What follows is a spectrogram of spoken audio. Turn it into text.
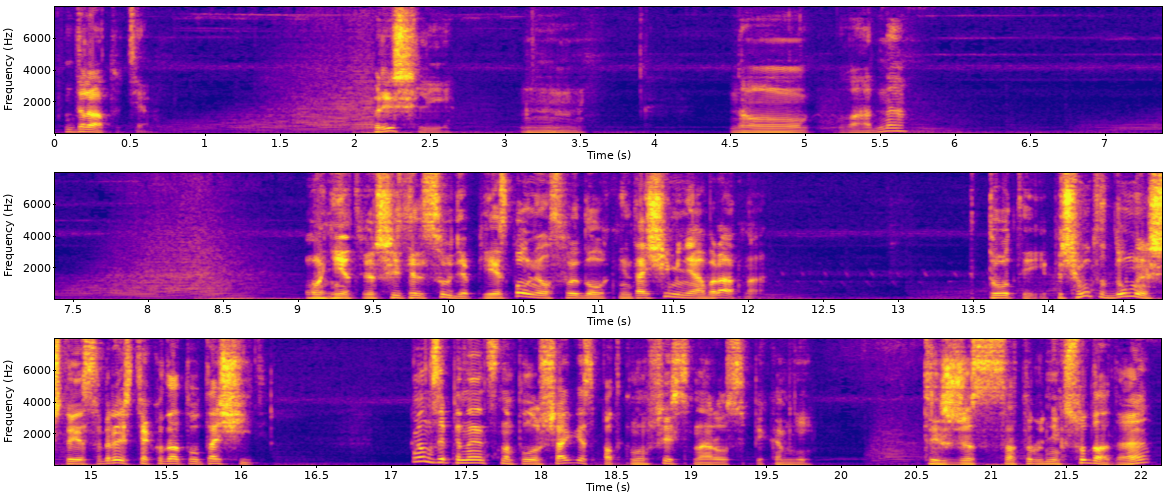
Дратути. Пришли. -м. Ну, ладно. О нет, вершитель судеб, я исполнил свой долг, не тащи меня обратно. Кто ты? И почему ты думаешь, что я собираюсь тебя куда-то утащить? Он запинается на полушаге, споткнувшись на россыпи камней. Ты же сотрудник суда, да?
